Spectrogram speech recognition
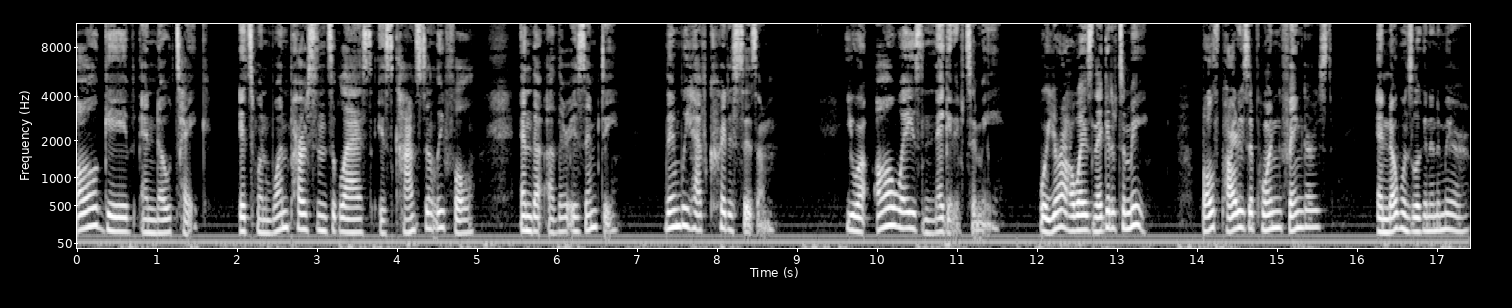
all give and no take. It's when one person's glass is constantly full and the other is empty. Then we have criticism. You are always negative to me. Well, you're always negative to me. Both parties are pointing fingers and no one's looking in the mirror.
